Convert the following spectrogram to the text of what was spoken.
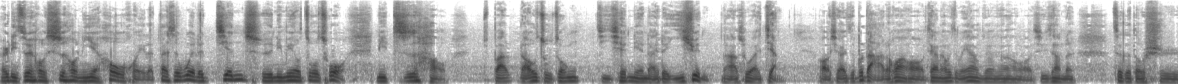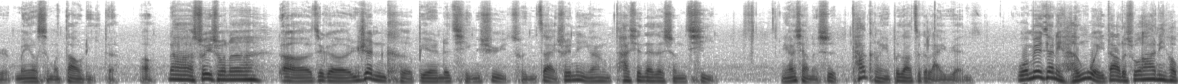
而你最后事后你也后悔了，但是为了坚持你没有做错，你只好把老祖宗几千年来的遗训拿出来讲。哦，小孩子不打的话，哦，将来会怎么样？怎么样？哦，实际上呢，这个都是没有什么道理的。哦，那所以说呢，呃，这个认可别人的情绪存在，所以呢，你看他现在在生气。你要想的是，他可能也不知道这个来源。我没有叫你很伟大的说啊，你好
